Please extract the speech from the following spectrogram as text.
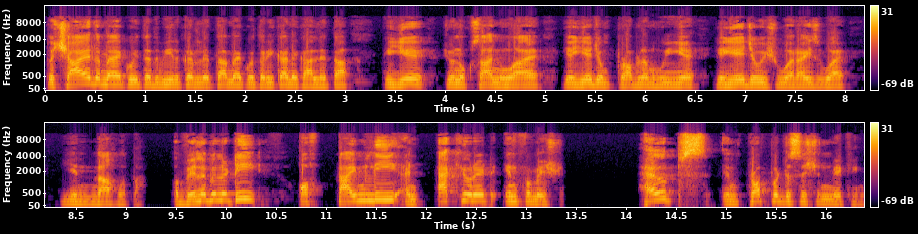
تو شاید میں کوئی تدبیر کر لیتا، میں کوئی طریقہ نکال لیتا۔ کہ یہ جو نقصان ہوا ہے یا یہ جو پرابلم ہوئی ہے یا یہ جو ایشو ارائیز ہوا ہے، یہ نہ ہوتا۔ Availability of timely and accurate information helps in proper decision making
